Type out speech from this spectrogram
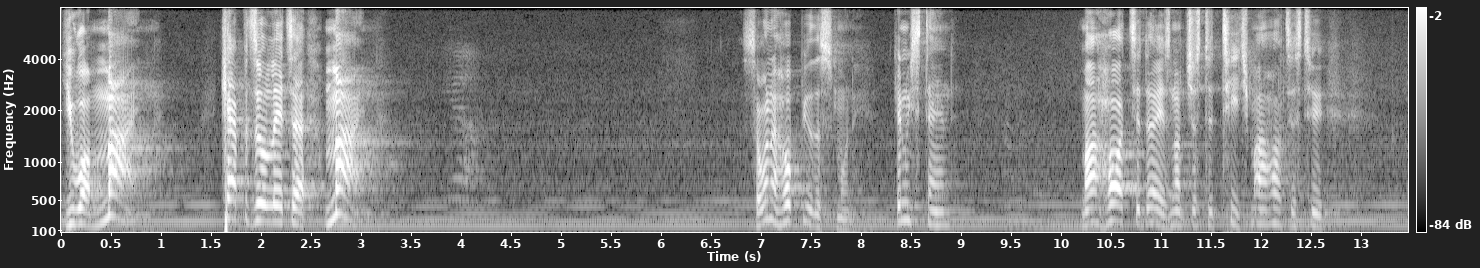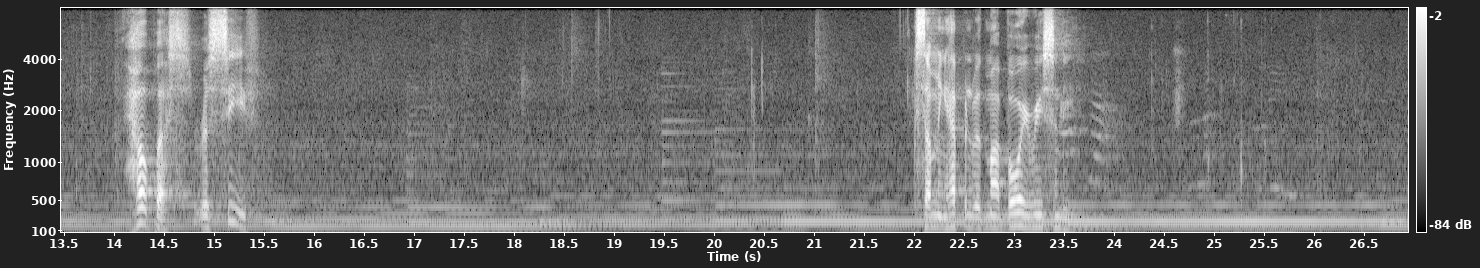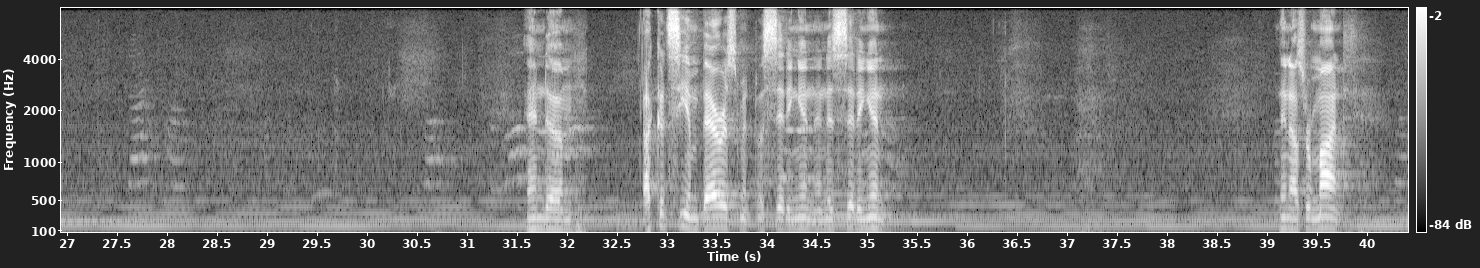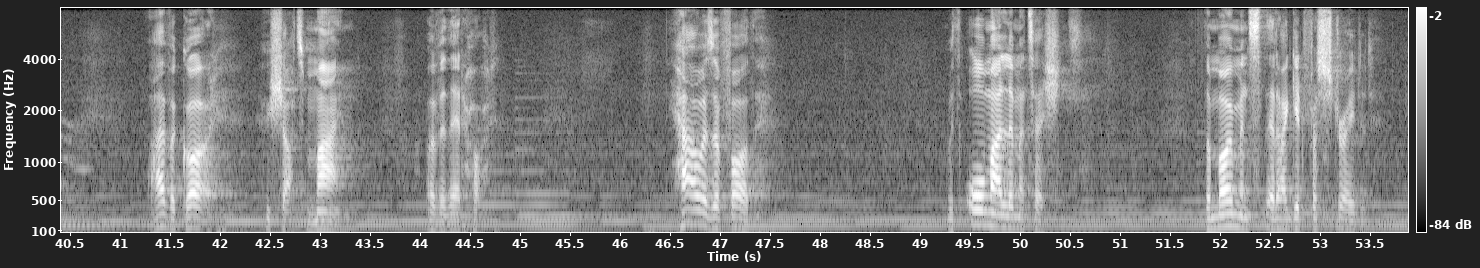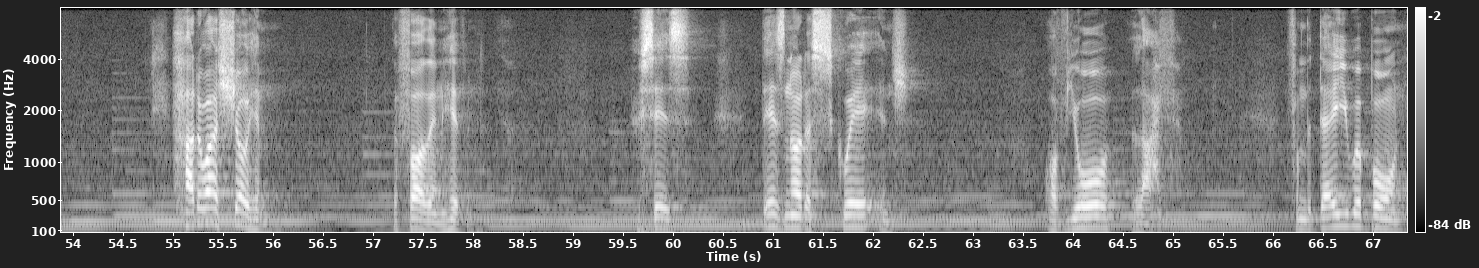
You are mine capital letter mine. So I want to help you this morning. Can we stand? My heart today is not just to teach, my heart is to help us receive. Something happened with my boy recently. And um, I could see embarrassment was setting in and is setting in. Then I was reminded I have a God who shouts mine over that heart. How, as a father, with all my limitations, the moments that I get frustrated, how do I show him the Father in heaven who says, There's not a square inch of your life from the day you were born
